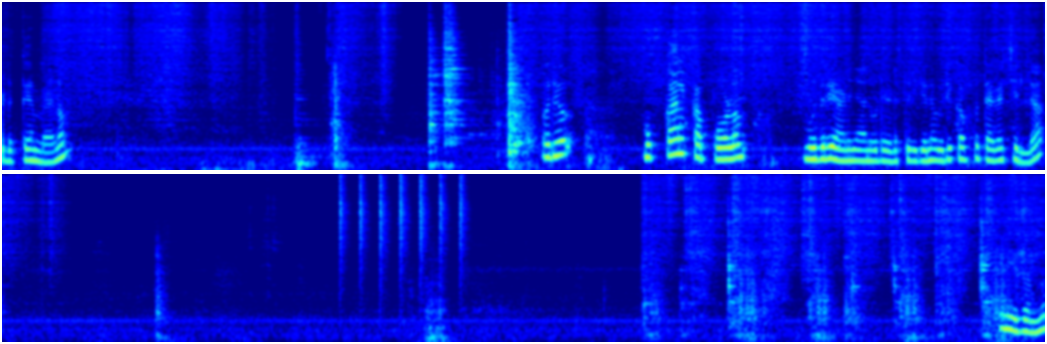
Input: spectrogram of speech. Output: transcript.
എടുക്കുകയും വേണം. ഒരു മുക്കാൽ കപ്പോളം മുതിരയാണ് ഞാനിവിടെ എടുത്തിരിക്കുന്നത്. ഒരു കപ്പ് തികച്ചില്ല. ഇനി ഇതൊന്ന്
